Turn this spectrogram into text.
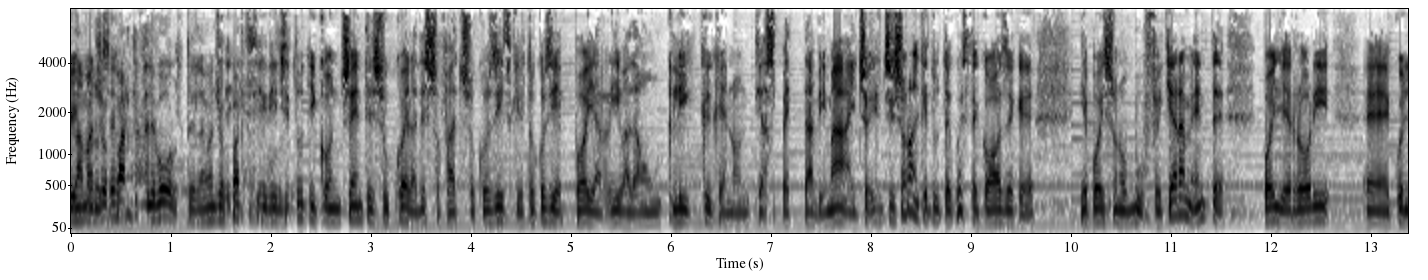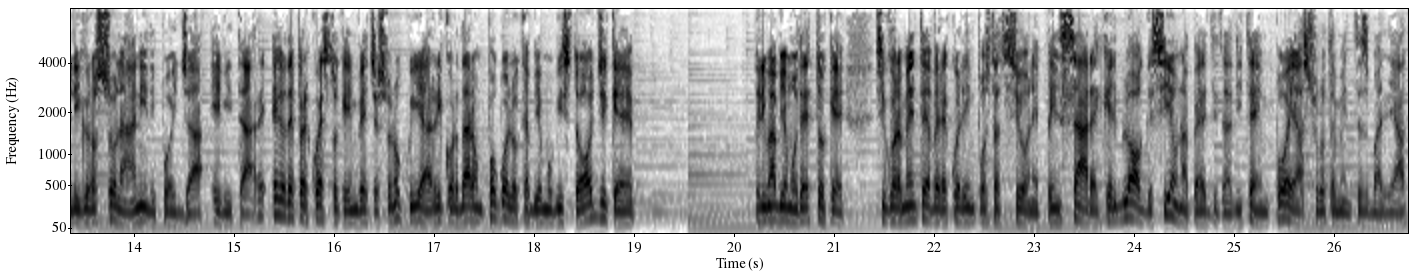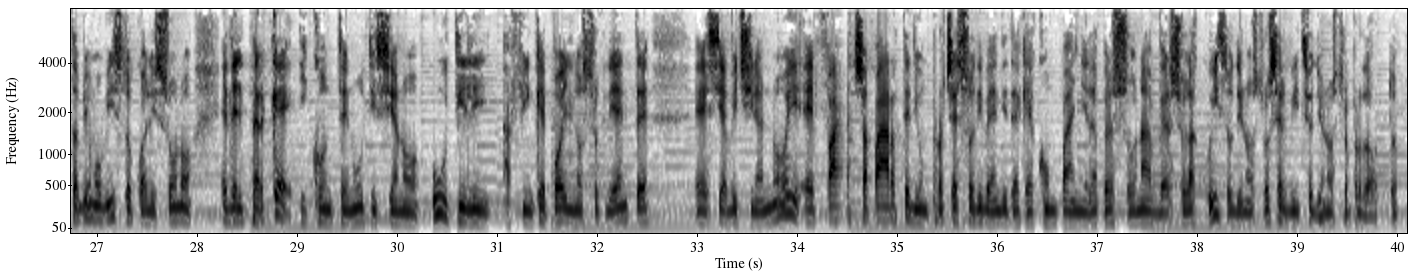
la maggior sempre... parte delle volte, la maggior sì, parte sì, dici tu ti concentri su quello, adesso faccio così, scritto così e poi arriva da un click che non ti aspettavi mai. Cioè, ci sono anche tutte queste cose che, che poi sono buffe. Chiaramente poi gli errori, eh, quelli grossolani, li puoi già evitare. Ed è per questo che invece sono qui a ricordare un po' quello che abbiamo visto oggi che Prima abbiamo detto che sicuramente avere quell'impostazione, pensare che il blog sia una perdita di tempo è assolutamente sbagliato. Abbiamo visto quali sono e del perché i contenuti siano utili affinché poi il nostro cliente eh, si avvicini a noi e faccia parte di un processo di vendita che accompagni la persona verso l'acquisto di nostro servizio, di nostro prodotto.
